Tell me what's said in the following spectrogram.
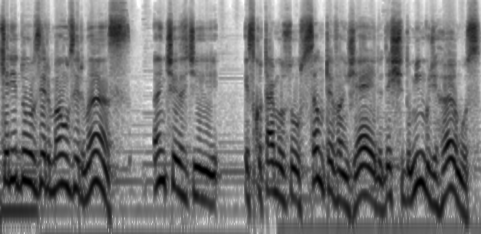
Queridos irmãos e irmãs, antes de escutarmos o Santo Evangelho deste domingo de Ramos,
